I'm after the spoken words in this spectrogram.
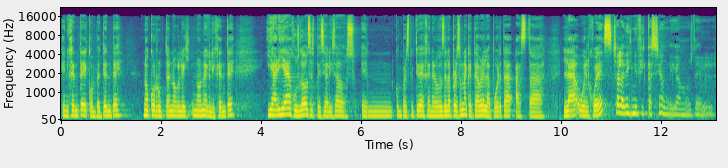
en gente competente, no corrupta, no, no negligente, y haría juzgados especializados en- con perspectiva de género, desde la persona que te abre la puerta hasta la o el juez, O sea, la dignificación, digamos, del,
